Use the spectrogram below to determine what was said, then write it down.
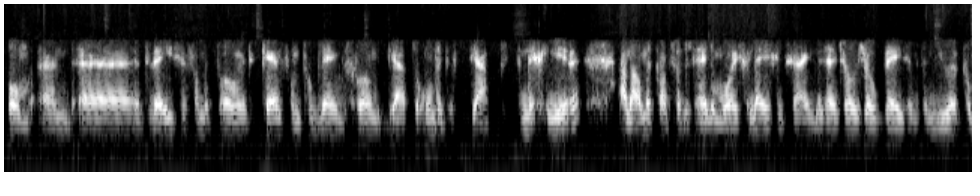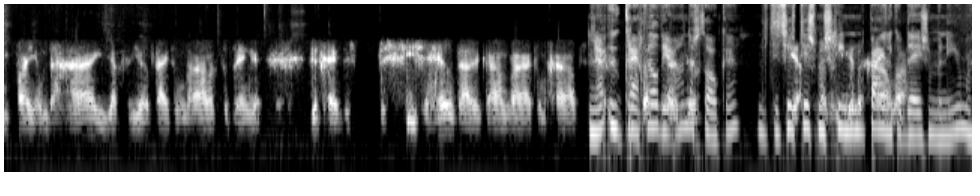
om een, uh, het wezen van het probleem, de kern van het probleem gewoon ja, te, onder, ja, te negeren. Aan de andere kant zou het dus een hele mooie gelegenheid zijn. We zijn sowieso bezig met een nieuwe campagne om de haaienjacht wereldwijd onder aandacht te brengen. Dit geeft dus precies heel duidelijk aan waar het om gaat. Ja, u krijgt wel weer aandacht ook, hè? Het is, het is misschien pijnlijk op deze manier, maar...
